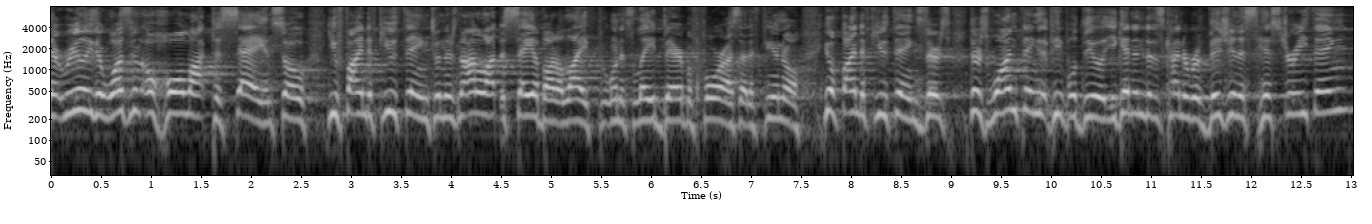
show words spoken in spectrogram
that really there wasn't a whole lot to say. And so you find a few things when there's not a lot to say about a life, but when it's laid bare before us at a funeral, you'll find a few things. There's, there's one thing that people do, you get into this kind of revisionist history thing.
